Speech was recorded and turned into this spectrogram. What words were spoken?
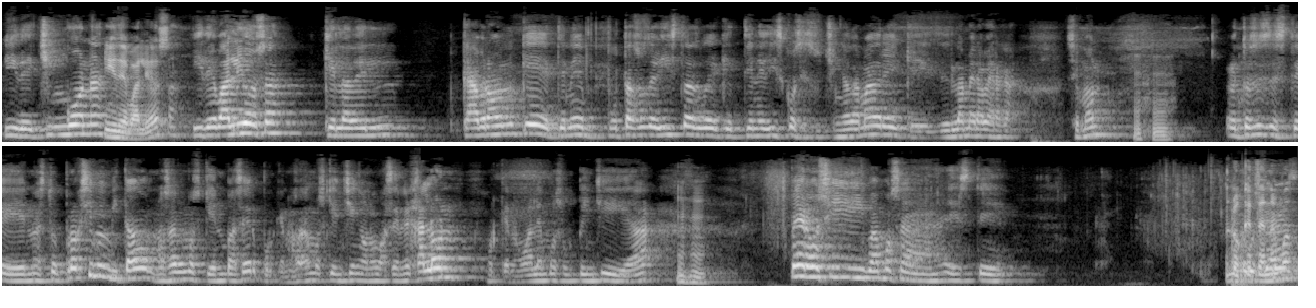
y de chingona y de valiosa. y de valiosa que la del cabrón que tiene putazos de vistas, güey, que tiene discos y su chingada madre y que es la mera verga. Simón. Entonces, este, nuestro próximo invitado, no sabemos quién va a ser, porque no sabemos quién chinga no va a ser el jalón, porque no valemos un pinche. Ujú. Pero sí vamos a, este, Lo que tenemos,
